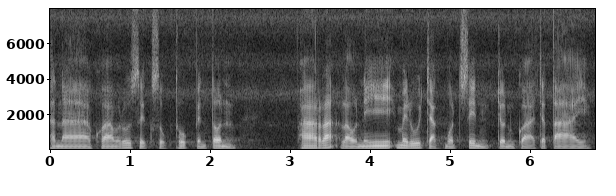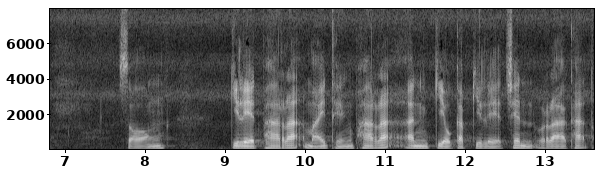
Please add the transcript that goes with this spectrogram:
ทนาความรู้สึกสุขทุกข์เป็นต้นาระเหล่านี้ไม่รู้จักหมดสิ้นจนกว่าจะตาย 2. กิเลสภาระหมายถึงภาระอันเกี่ยวกับกิเลส เช่น ราคะโท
